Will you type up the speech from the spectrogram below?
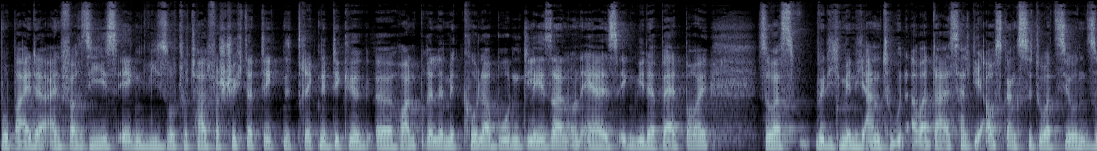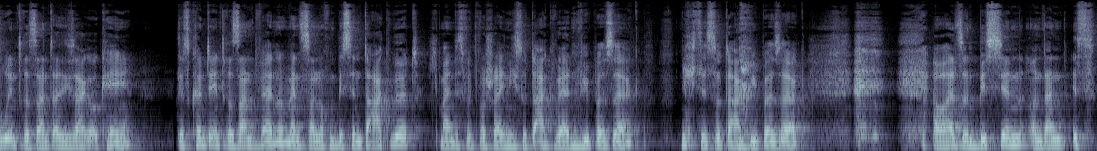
wo beide einfach, sie ist irgendwie so total verschüchtert, trägt eine dicke äh, Hornbrille mit Cola-Bodengläsern und er ist irgendwie der Bad Boy. Sowas würde ich mir nicht antun. Aber da ist halt die Ausgangssituation so interessant, dass ich sage, okay, das könnte interessant werden. Und wenn es dann noch ein bisschen dark wird, ich meine, das wird wahrscheinlich nicht so dark werden wie Berserk. Nicht so dark wie Berserk. Aber halt so ein bisschen. Und dann ist,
